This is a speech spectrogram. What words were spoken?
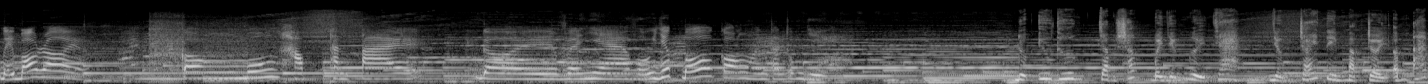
bị bỏ rơi. Con muốn học thành tài rồi về nhà phụ giúp bố con hoàn thành công việc. Được yêu thương, chăm sóc bởi những người cha, những trái tim mặt trời ấm áp.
